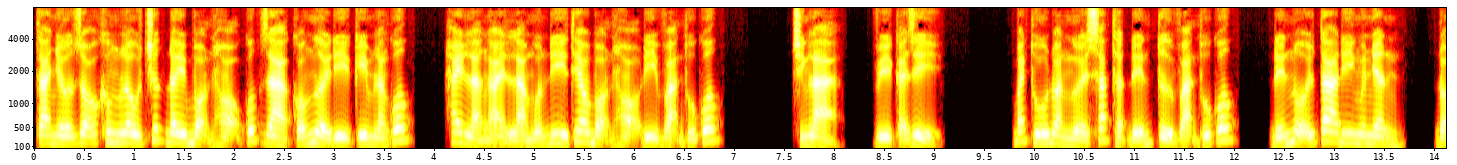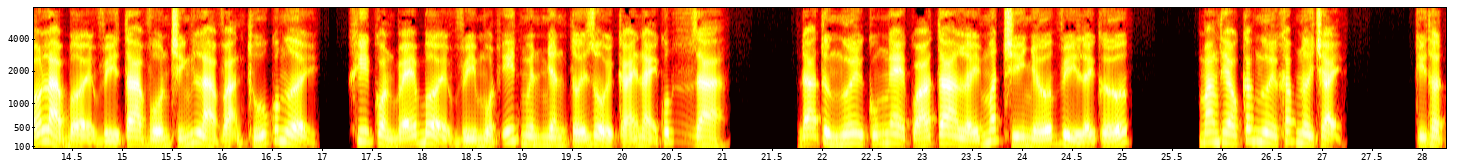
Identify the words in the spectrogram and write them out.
Ta nhớ rõ không lâu trước đây bọn họ quốc gia có người đi Kim Lăng Quốc, hay là ngài là muốn đi theo bọn họ đi Vạn Thú Quốc? Chính là, vì cái gì? Bách thú đoàn người xác thật đến từ Vạn Thú Quốc, Đến nỗi ta đi nguyên nhân, đó là bởi vì ta vốn chính là vạn thú quốc người, khi còn bé bởi vì một ít nguyên nhân tới rồi cái này quốc gia. Đã từng ngươi cũng nghe quá ta lấy mất trí nhớ vì lấy cớ. Mang theo các ngươi khắp nơi chạy. Kỳ thật,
